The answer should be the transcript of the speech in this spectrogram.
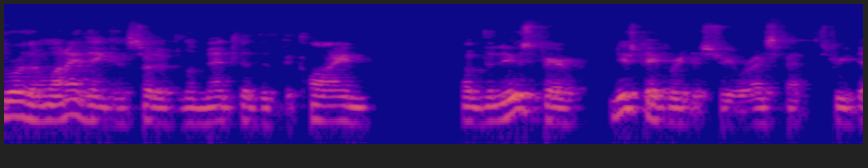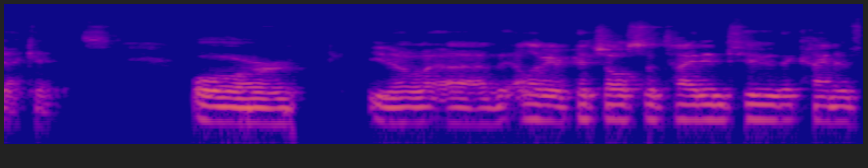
more than one, I think, have sort of lamented the decline of the newspaper newspaper industry, where I spent three decades, or you know, uh, the elevator pitch also tied into the kind of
